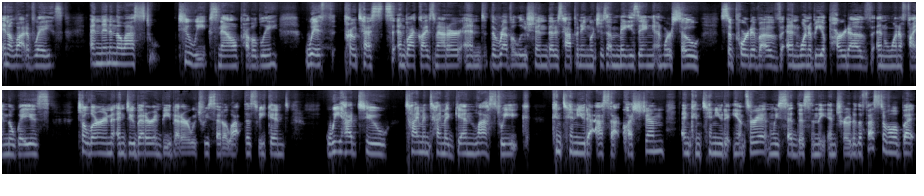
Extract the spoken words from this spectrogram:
in a lot of ways. And then in the last two weeks now, probably with protests and Black Lives Matter and the revolution that is happening, which is amazing. And we're so supportive of and want to be a part of and want to find the ways to learn and do better and be better, which we said a lot this weekend. We had to, time and time again last week, continue to ask that question and continue to answer it. And we said this in the intro to the festival, but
